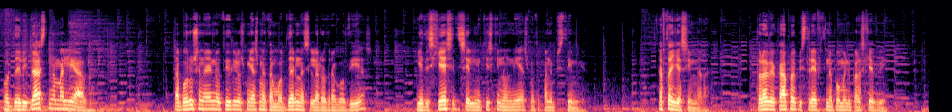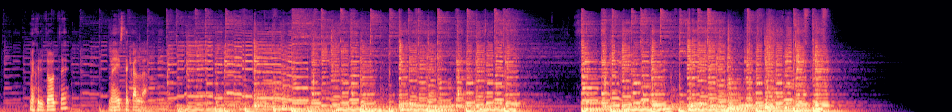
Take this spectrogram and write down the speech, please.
Ο Ντεριντά στην Αμαλιάδα. Θα μπορούσε να είναι ο τίτλος μιας μεταμοντέρνας ηλαροτραγωδίας για τη σχέση της ελληνικής κοινωνίας με το Πανεπιστήμιο. Αυτά για σήμερα. Το Radio K επιστρέφει την επόμενη Παρασκευή. Μέχρι τότε, να είστε καλά.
